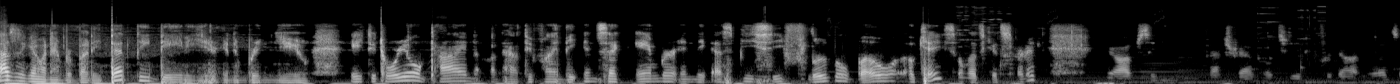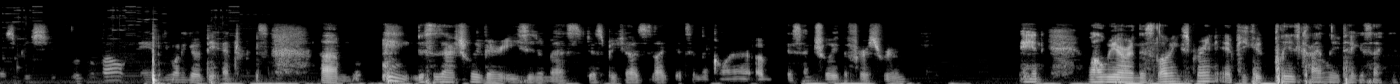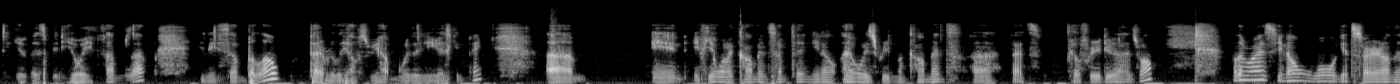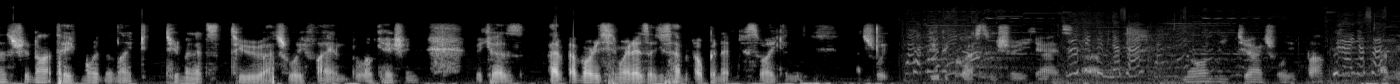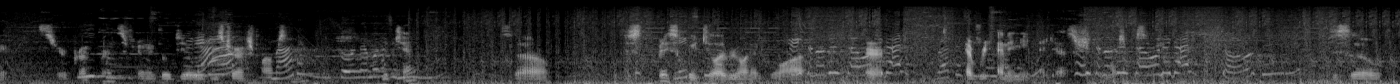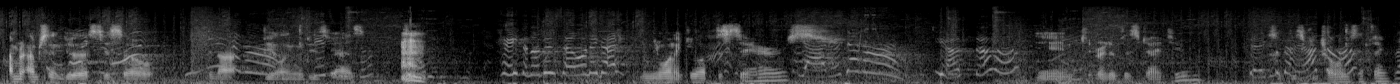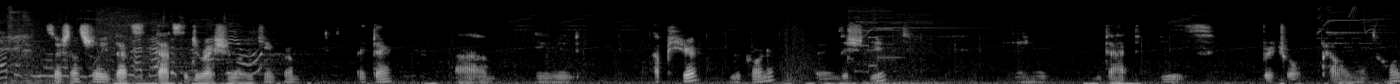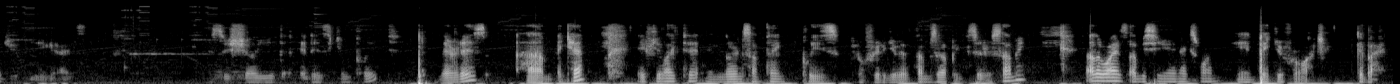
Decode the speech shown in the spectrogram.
How's it going everybody? Deadly Deity here to bring you a tutorial guide on how to find the insect amber in the SBC Flugel bow. Okay, so let's get started. You're obviously fast travel to the Forgotten Woods SBC Flugel bow and you want to go to the entrance. Um, this is actually very easy to miss just because like it's in the corner of essentially the first room. And while we are in this loading screen, if you could please kindly take a second to give this video a thumbs up and a sub below, that really helps me out more than you guys can think. Um, and if you want to comment something, you know, I always read my comments. Uh, that's feel free to do that as well. Otherwise, you know, we'll get started on this. Should not take more than like two minutes to actually find the location because I've, I've already seen where it is. I just haven't opened it just so I can actually do the quest and show you guys. No need to actually buff. I mean, it's your preference. If you want to go deal with these trash mobs, you can. So, just basically kill everyone if you want. Or every enemy, I guess. Just so, I'm, I'm just gonna do this just so you're not dealing with these guys. and you want to go up the stairs and get rid of this guy too. So he's controlling something. So essentially, that's that's the direction where we came from, right there. Um, and up here in the corner, uh, this should be it. And that is virtual paleontology for you guys. Just to show you that it is complete. There it is. Um, again, if you liked it and learned something, please feel free to give it a thumbs up and consider subbing. Otherwise, I'll be seeing you in the next one, and thank you for watching. Goodbye.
